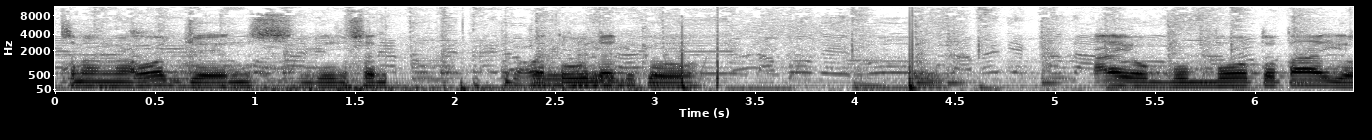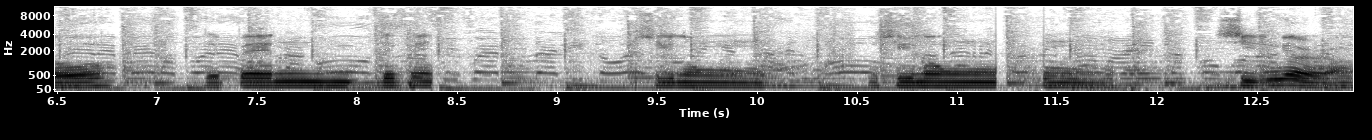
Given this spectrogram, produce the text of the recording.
sa mga audience, doon sa katulad ko, tayo, boboto tayo, depend, depend sinong sinong singer ang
